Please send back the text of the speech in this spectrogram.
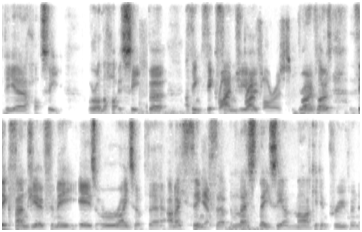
the uh, hot seat or on the hottest seat, but I think Vic Brian, Fangio. Brian Flores. Brian Flores, Vic Fangio for me is right up there. And I think Yep. that unless they see a market improvement,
